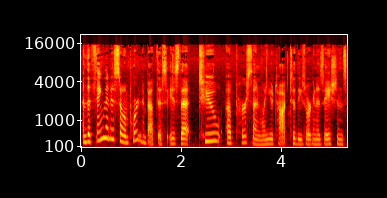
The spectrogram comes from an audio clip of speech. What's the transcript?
And the thing that is so important about this is that to a person, when you talk to these organizations,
